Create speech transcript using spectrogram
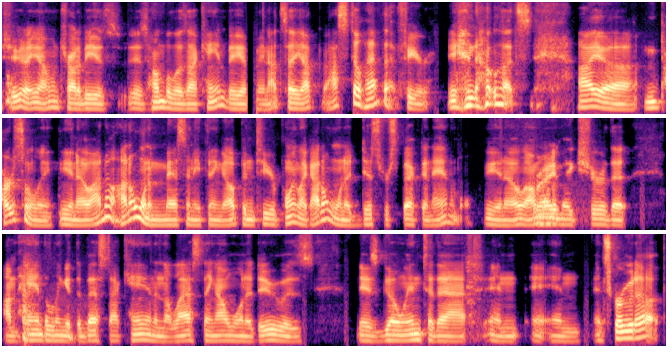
shoot, yeah, I'm gonna try to be as, as humble as I can be. I mean, I'd say I, I still have that fear. You know, that's I uh personally, you know, I don't I don't want to mess anything up. And to your point, like I don't want to disrespect an animal. You know, I right. want to make sure that I'm handling it the best I can. And the last thing I want to do is is go into that and and and screw it up.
